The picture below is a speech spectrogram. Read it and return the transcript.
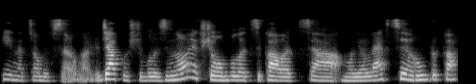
І на цьому все у мене. Дякую, що були зі мною. Якщо вам була цікава ця моя лекція, рубрика,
